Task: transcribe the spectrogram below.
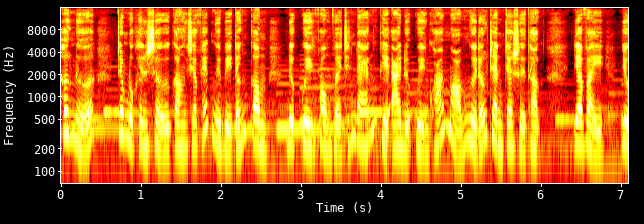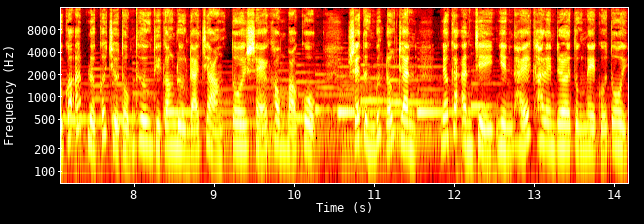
Hơn nữa, trong luật hình sự còn cho phép người bị tấn công được quyền phòng vệ chính đáng thì ai được quyền khóa mõm người đấu tranh cho sự thật. Do vậy, dù có áp lực có chịu tổn thương thì con đường đã chọn, tôi sẽ không bỏ cuộc. Sẽ từng bước đấu tranh. Nếu các anh chị nhìn thấy calendar tuần này của tôi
